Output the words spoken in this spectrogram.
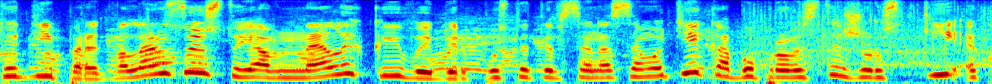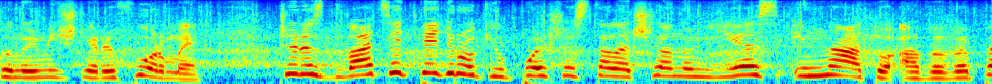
Тоді перед Валенсою стояв нелегкий вибір пустити все на самотік або провести жорсткі економічні реформи. Через 25 років Польща стала членом ЄС і НАТО, а ВВП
